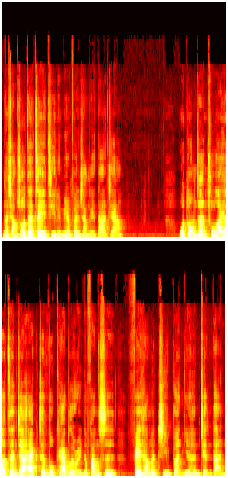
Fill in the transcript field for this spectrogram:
那想说在这一集里面分享给大家。我统整出来要增加 active vocabulary 的方式。非常的基本，也很简单，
